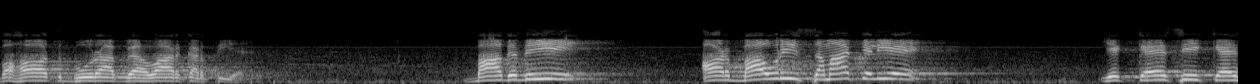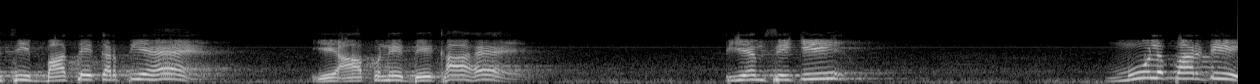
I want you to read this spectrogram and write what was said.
बहुत बुरा व्यवहार करती है। बागदी और बाउरी समाज के लिए ये कैसी कैसी बातें करती हैं, ये आपने देखा है। टीएमसी की मूल पार्टी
